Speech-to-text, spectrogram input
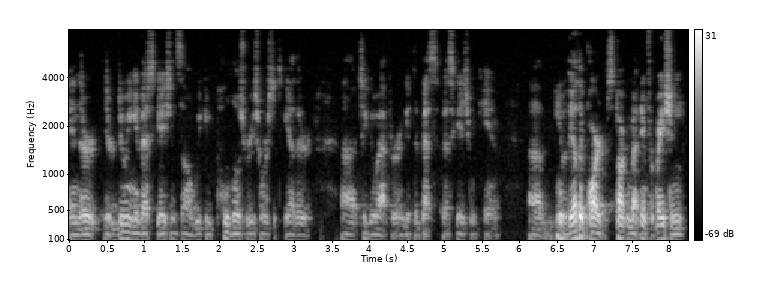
and they're they're doing investigations on, we can pull those resources together uh, to go after and get the best investigation we can. Um, you know, the other part is talking about information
